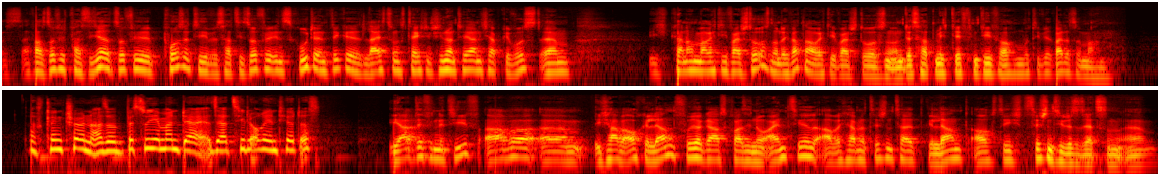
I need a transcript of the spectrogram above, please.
ist einfach so viel passiert, so viel Positives, hat sich so viel ins Gute entwickelt, leistungstechnisch hin und her. Und ich habe gewusst, ähm, ich kann noch mal richtig weit stoßen oder ich werde noch richtig weit stoßen. Und das hat mich definitiv auch motiviert, weiterzumachen. Das klingt schön. Also bist du jemand, der sehr zielorientiert ist? Ja, definitiv. Aber ähm, ich habe auch gelernt, früher gab es quasi nur ein Ziel, aber ich habe in der Zwischenzeit gelernt, auch sich Zwischenziele zu setzen. Ähm,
